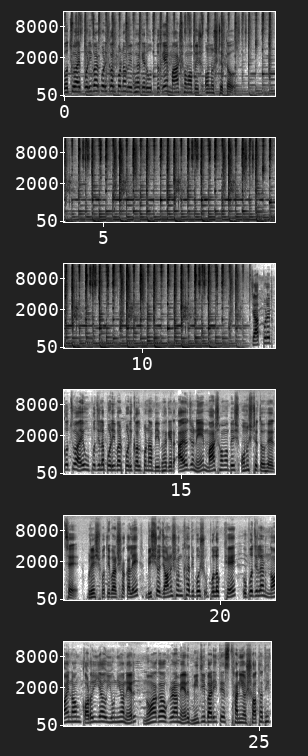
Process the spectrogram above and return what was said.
কচুয়ায় পরিবার পরিকল্পনা বিভাগের উদ্যোগে মা সমাবেশ অনুষ্ঠিত। চাঁদপুরের কচুয়ায় উপজেলা পরিবার পরিকল্পনা বিভাগের আয়োজনে মা সমাবেশ অনুষ্ঠিত হয়েছে। বৃহস্পতিবার সকালে বিশ্ব জনসংখ্যা দিবস উপলক্ষে উপজেলার নয় নং করইয়া ইউনিয়নের নোয়াগাঁও গ্রামের মিজি বাড়িতে স্থানীয় শতাধিক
